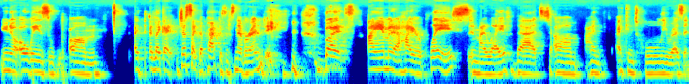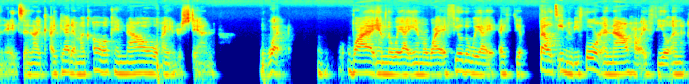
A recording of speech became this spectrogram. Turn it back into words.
you know always um I, I like i just like the practice it's never ending but i am at a higher place in my life that um i i can totally resonate and i, I get it. I'm like oh okay now i understand what why I am the way I am or why I feel the way I, I feel, felt even before and now how I feel and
